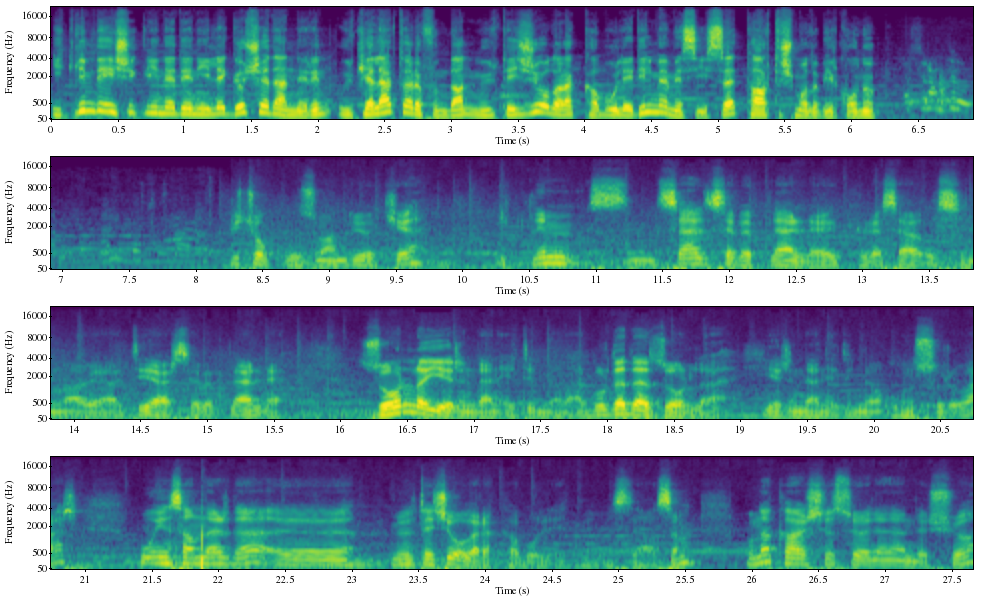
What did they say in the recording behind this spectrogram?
İklim değişikliği nedeniyle göç edenlerin ülkeler tarafından mülteci olarak kabul edilmemesi ise tartışmalı bir konu. Birçok uzman diyor ki iklimsel sebeplerle, küresel ısınma veya diğer sebeplerle zorla yerinden edilme var. Burada da zorla yerinden edilme unsuru var. Bu insanları da e, mülteci olarak kabul etmemiz lazım. Buna karşı söylenen de şu,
